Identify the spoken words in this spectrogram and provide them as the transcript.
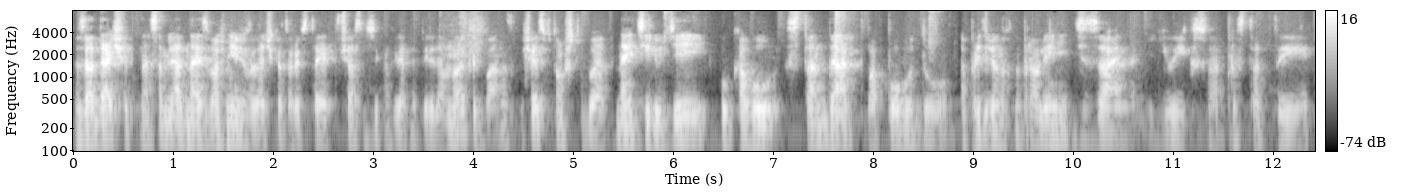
задача, на самом деле, одна из важнейших задач, которая стоит, в частности, конкретно передо мной, как бы она заключается в том, чтобы найти людей, у кого стандарт по поводу определенных направлений дизайна, UX, простоты,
